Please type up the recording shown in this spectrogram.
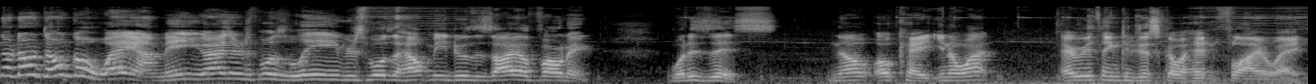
No, don't don't go away on me. You guys are supposed to leave. You're supposed to help me do the xylophoning. What is this? No. Okay. You know what? Everything can just go ahead and fly away.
